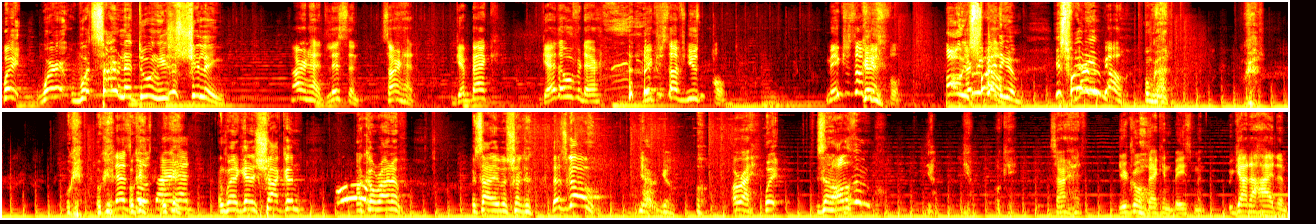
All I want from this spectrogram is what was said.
Wait, where? What's Siren Head doing? He's just chilling. Siren Head, listen. Siren Head, get back. Get over there. Make yourself useful. Make yourself Okay. useful. Oh, he's we fighting go. him. He's fighting him. we go. Oh god. Oh god. Okay, okay, Let's okay, go, okay. Head. I'm gonna get a shotgun. I'll come right up. It's not even a shotgun. Let's go. There we go. Oh. All right. Wait, is that all of them? Yeah, yeah, okay. Siren Head, you're going oh. back in basement. We gotta hide him.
